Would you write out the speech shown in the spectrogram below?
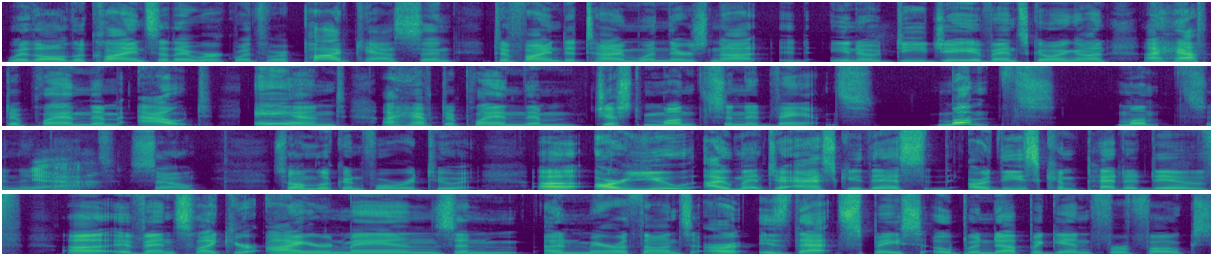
with all the clients that I work with for podcasts, and to find a time when there's not, you know, DJ events going on, I have to plan them out, and I have to plan them just months in advance. Months, months in Yeah. advance. So, so I'm looking forward to it. Uh, are you? I meant to ask you this: Are these competitive uh, events like your Ironmans and and marathons? Are is that space opened up again for folks?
